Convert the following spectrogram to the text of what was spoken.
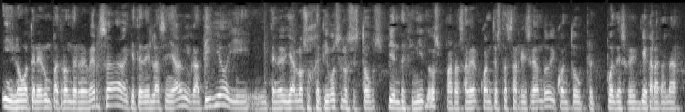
y luego tener un patrón de reversa que te dé la señal, el gatillo y, y, tener ya los objetivos y los stops bien definidos para saber cuánto estás arriesgando y cuánto puedes llegar a ganar,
